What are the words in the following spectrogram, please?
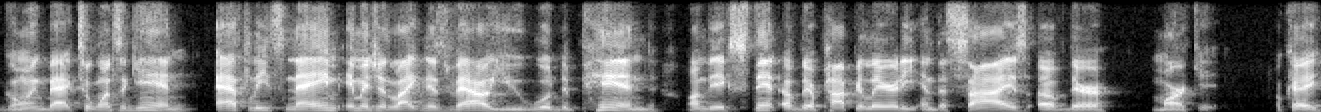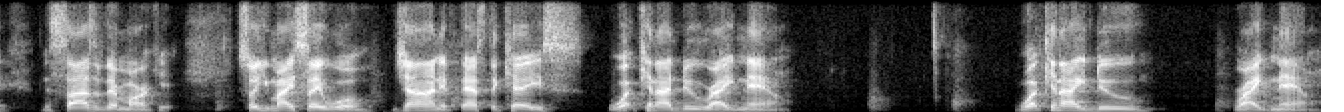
Going back to once again, athletes' name, image, and likeness value will depend on the extent of their popularity and the size of their market. Okay, the size of their market. So you might say, well, John, if that's the case, what can I do right now? What can I do right now?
